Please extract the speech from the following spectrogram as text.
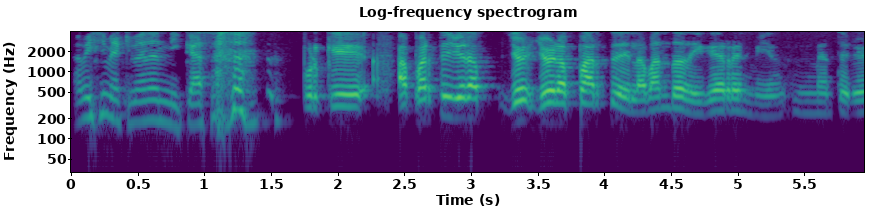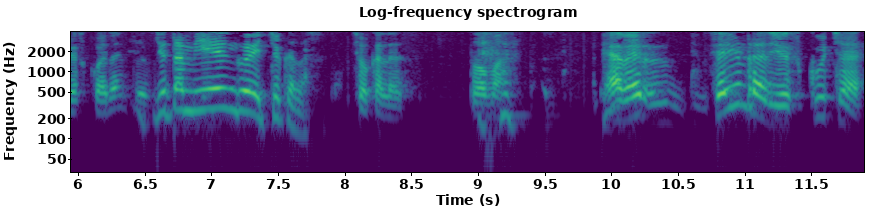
A mí sí me quedan en mi casa. Porque aparte yo era yo, yo era parte de la banda de guerra en mi, en mi anterior escuela. Entonces, Yo también, güey, chócalas. chócalas, toma. A ver, si hay un radio escucha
